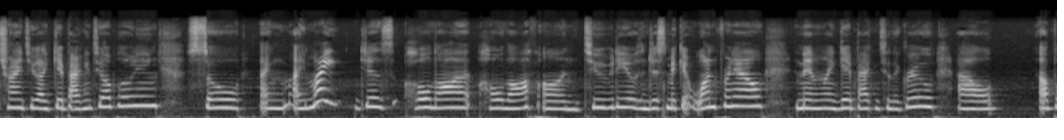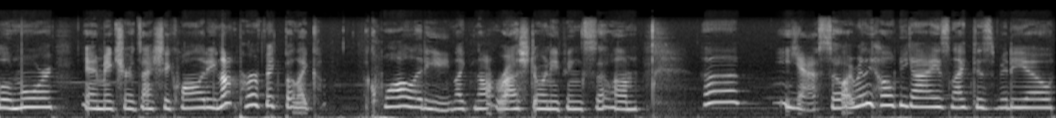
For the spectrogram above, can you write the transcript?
trying to like get back into uploading, so I I might just hold on hold off on two videos and just make it one for now, and then when I get back into the groove, I'll upload more and make sure it's actually quality, not perfect, but like quality, like not rushed or anything. So um yeah, so I really hope you guys like this video,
